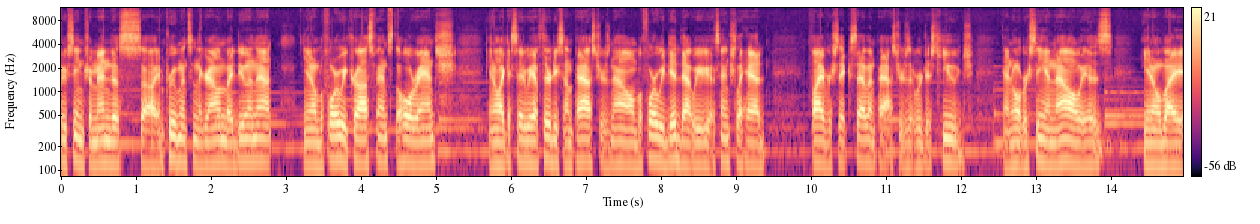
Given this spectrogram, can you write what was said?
We've seen tremendous uh, improvements in the ground by doing that. You know, before we cross-fenced the whole ranch, you know, like I said, we have 30 some pastures now. Before we did that, we essentially had five or six, seven pastures that were just huge. And what we're seeing now is you know, by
